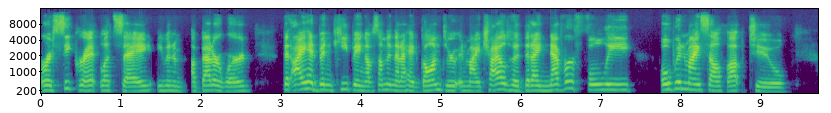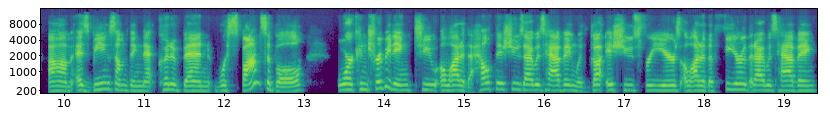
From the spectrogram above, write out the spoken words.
or a secret, let's say, even a better word, that I had been keeping of something that I had gone through in my childhood that I never fully open myself up to um, as being something that could have been responsible or contributing to a lot of the health issues I was having with gut issues for years, a lot of the fear that I was having,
